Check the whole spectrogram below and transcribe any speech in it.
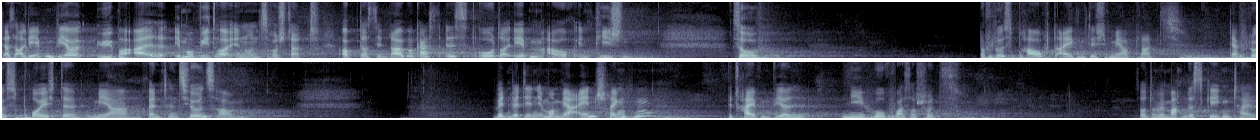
Das erleben wir überall immer wieder in unserer Stadt, ob das in Laubergast ist oder eben auch in Pieschen. So, der Fluss braucht eigentlich mehr Platz. Der Fluss bräuchte mehr Retentionsraum. Wenn wir den immer mehr einschränken, betreiben wir nie Hochwasserschutz, sondern wir machen das Gegenteil.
